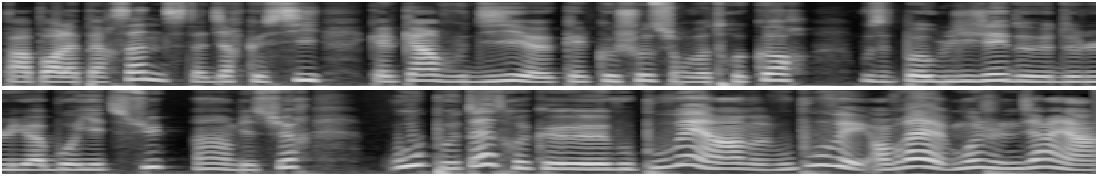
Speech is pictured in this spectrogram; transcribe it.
par rapport à la personne. C'est-à-dire que si quelqu'un vous dit euh, quelque chose sur votre corps, vous n'êtes pas obligé de, de, lui aboyer dessus, hein, bien sûr, ou peut-être que vous pouvez, hein, vous pouvez. En vrai, moi je ne dis rien.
